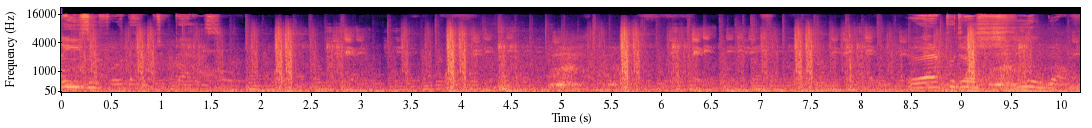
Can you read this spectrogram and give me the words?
not easy for them to pass. Let's put a shield on.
